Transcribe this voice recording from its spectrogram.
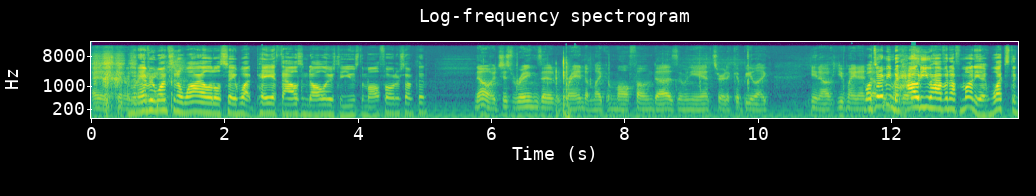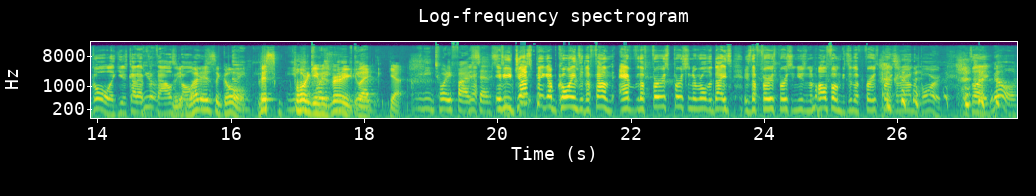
and it's gonna. And every once in a while, it'll say what? Pay a thousand dollars to use the mall phone or something. No, it just rings at random like a mall phone does, and when you answer it, it could be like, you know, you might end. Well, up that's what I mean. But of how those- do you have enough money? Like, what's the goal? Like, you just gotta have a thousand dollars. what is the goal? No, you- this board need game is very you like got- yeah. You need twenty five Yeah. cents. If you just pick up coins at the fountain, every, the first person to roll the dice is the first person using the mall phone because they're the first person around the board. It's like, no,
